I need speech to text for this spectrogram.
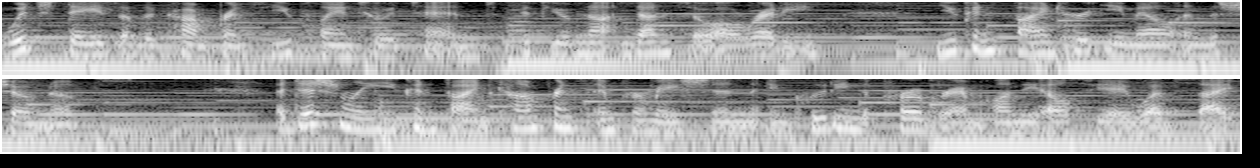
which days of the conference you plan to attend if you have not done so already. You can find her email in the show notes. Additionally, you can find conference information, including the program, on the LCA website.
